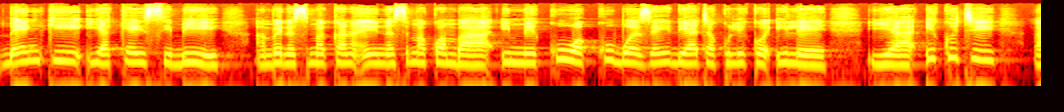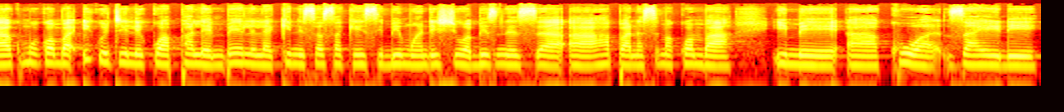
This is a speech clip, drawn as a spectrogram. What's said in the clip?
benki ya KCB ambayo inasema, inasema kwamba imekuwa kubwa zaidi hata kuliko ile ya Equity. Uh, kumbuka kwamba Equity ilikuwa pale mbele, lakini sasa KCB mwandishi wa business uh, uh, hapa anasema kwamba imekuwa uh, zaidi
